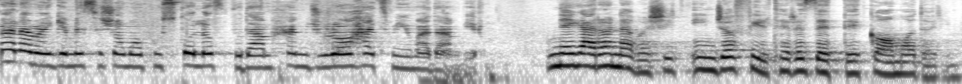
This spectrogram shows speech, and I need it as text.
منم اگه مثل شما پوستولف بودم همجور راحت میومدم بیرون. نگران نباشید اینجا فیلتر ضد گاما داریم.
